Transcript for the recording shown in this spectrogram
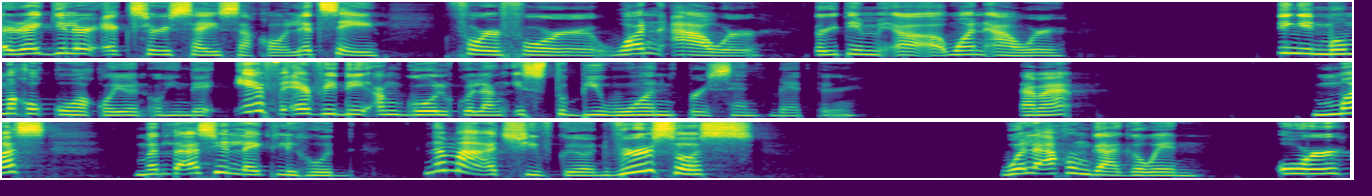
regular exercise ako, let's say, for for one hour, 30, mi- uh, one hour, tingin mo makukuha ko yun o hindi. If everyday ang goal ko lang is to be 1% better. Tama? Mas mataas yung likelihood na ma-achieve ko yun versus wala akong gagawin. Or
